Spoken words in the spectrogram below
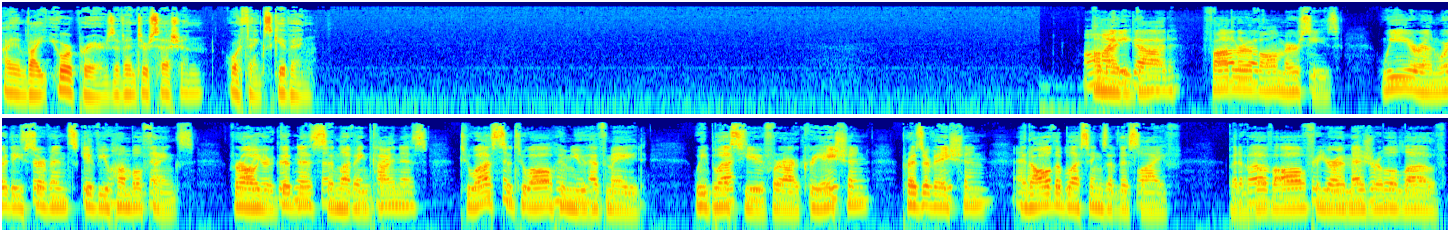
I invite your prayers of intercession or thanksgiving. Almighty God, Father of all mercies, we, your unworthy servants, give you humble thanks for all your goodness and loving kindness to us and to all whom you have made. We bless you for our creation, preservation, and all the blessings of this life, but above all for your immeasurable love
